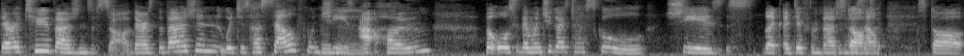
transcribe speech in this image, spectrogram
there are two versions of Star. There is the version which is herself when she's Mhm. at home, but also then when she goes to her school, she is like a different version of herself. Oh.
